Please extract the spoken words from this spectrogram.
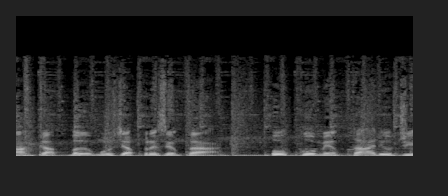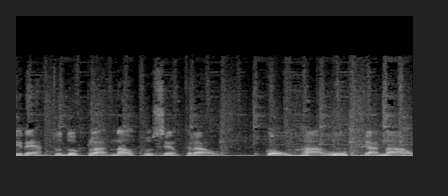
Acabamos de apresentar o Comentário Direto do Planalto Central, com Raul Canal.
